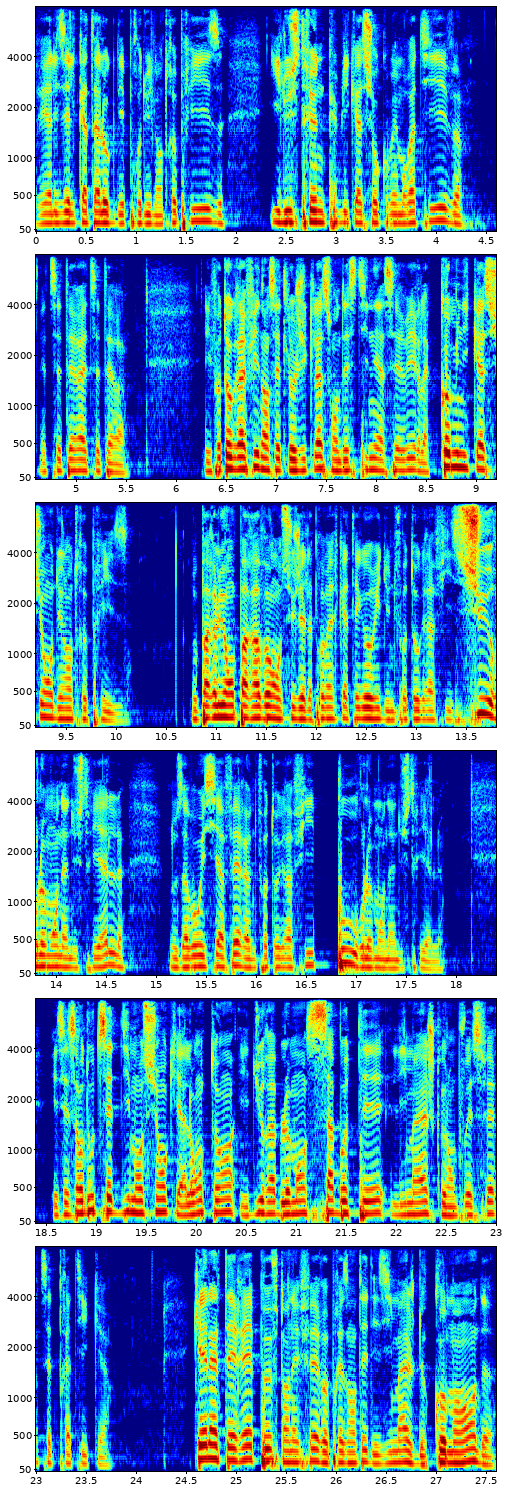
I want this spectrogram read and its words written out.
réaliser le catalogue des produits de l'entreprise, illustrer une publication commémorative, etc., etc. Les photographies dans cette logique-là sont destinées à servir la communication d'une entreprise. Nous parlions auparavant au sujet de la première catégorie d'une photographie sur le monde industriel. Nous avons ici affaire à une photographie pour le monde industriel. Et c'est sans doute cette dimension qui a longtemps et durablement saboté l'image que l'on pouvait se faire de cette pratique. Quel intérêt peuvent en effet représenter des images de commande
